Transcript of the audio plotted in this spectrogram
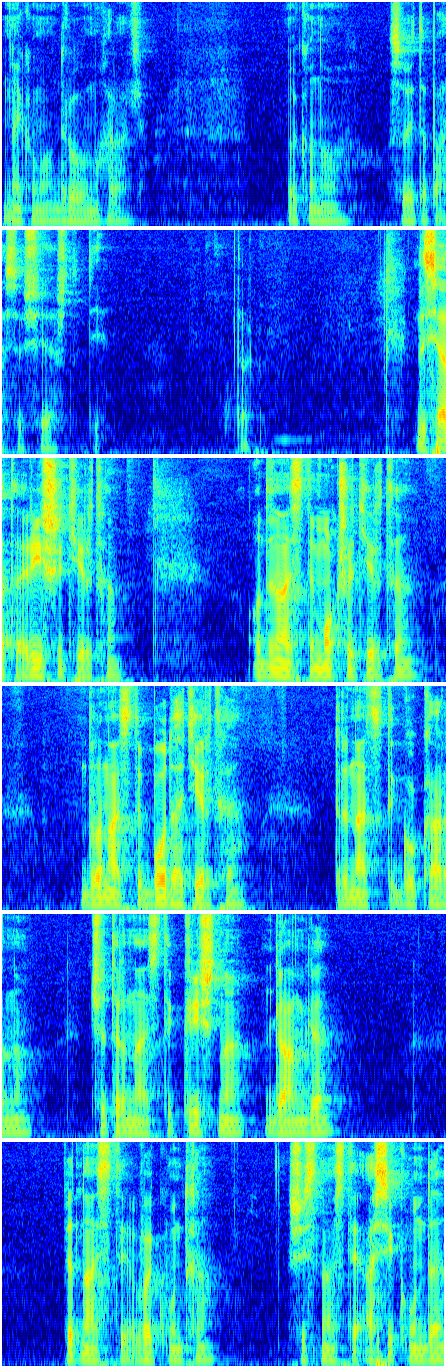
на якому другого Махараджа виконував свою тапасю ще аж тоді. Так. Десяте Ріші Тіртха. Одинадцяте Мокша Тіртха. Дванадцяте Бодга Тіртха. Тринадцяте Гокарна. Чотирнадцяте Кришна Ганга. П'ятнадцяте Вайкунтха. Шістнадцяте Асікунда.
